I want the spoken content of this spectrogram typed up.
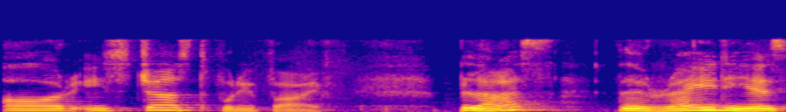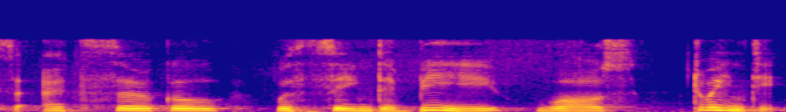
r is just 45 plus the radius at circle with center B was 20.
